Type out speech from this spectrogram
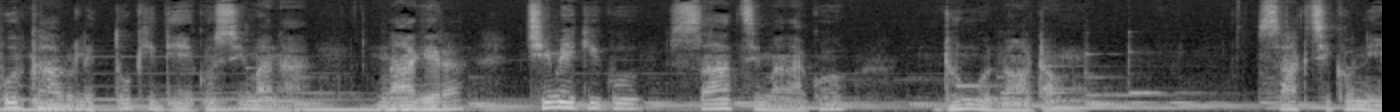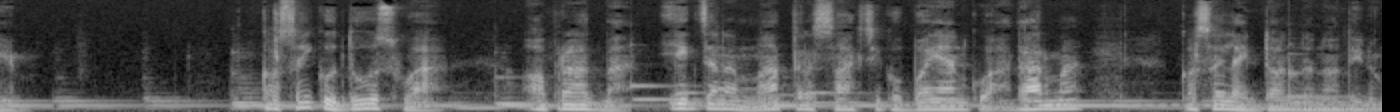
पुर्खाहरूले तोकिदिएको सिमाना नागेर छिमेकीको सात सिमानाको ढुङ्गो नहटाउनु। साक्षीको नियम। कसैको दोष वा अपराधमा एकजना मात्र साक्षीको बयानको आधारमा कसैलाई दण्ड नदिनु।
